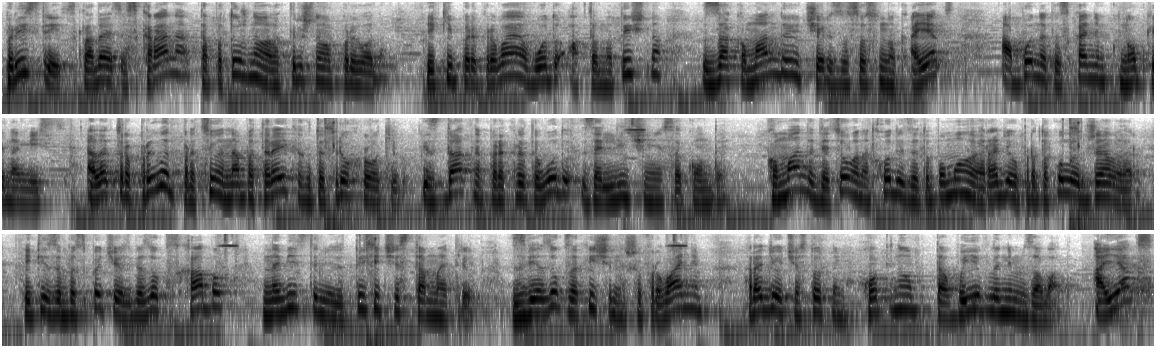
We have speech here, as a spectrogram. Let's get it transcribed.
Пристрій складається з крана та потужного електричного приладу, який перекриває воду автоматично за командою через застосунок Ajax або натисканням кнопки на місці. Електропривод працює на батарейках до 3 років і здатний перекрити воду за лічені секунди. Команда для цього надходить за допомогою радіопротоколу Javeler, який забезпечує зв'язок з хабом на відстані до 1100 метрів, зв'язок захищений шифруванням, радіочастотним хопінгом та виявленням завад. Ajax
